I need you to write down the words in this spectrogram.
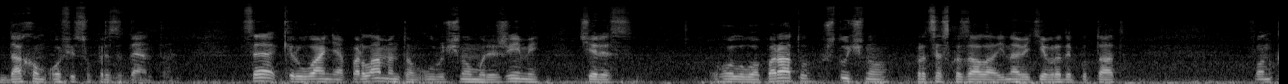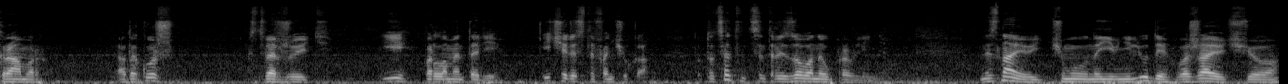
дахом Офісу президента. Це керування парламентом у ручному режимі через голову апарату штучного. Про це сказала і навіть євродепутат фон Крамер. А також стверджують і парламентарі, і через Стефанчука. Тобто це централізоване управління. Не знаю, чому наївні люди вважають, що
